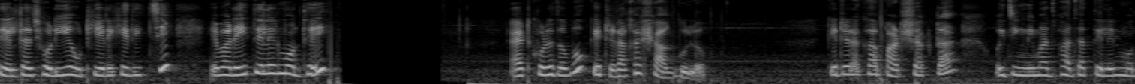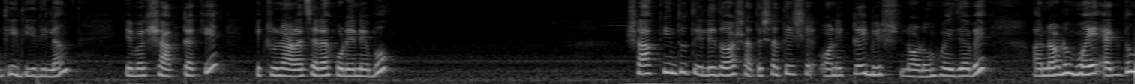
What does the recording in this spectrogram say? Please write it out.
তেলটা ঝরিয়ে উঠিয়ে রেখে দিচ্ছি। এবার এই তেলের মধ্যেই অ্যাড করে দেবো কেটে রাখা শাকগুলো। কেটে রাখা পাট শাকটা ওই চিংড়ি মাছ ভাজার তেলের মধ্যেই দিয়ে দিলাম। এবার শাকটাকে একটু নাড়াচাড়া করে নেব। শাক কিন্তু তেলে দেওয়ার সাথে সাথে সে অনেকটাই বেশ নরম হয়ে যাবে, আর নরম হয়ে একদম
